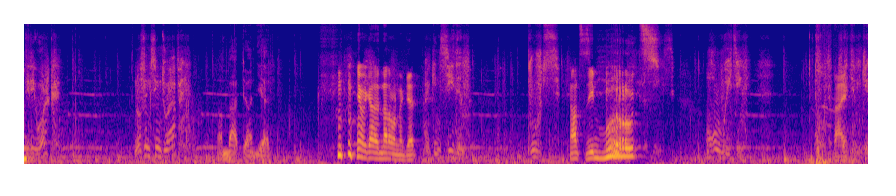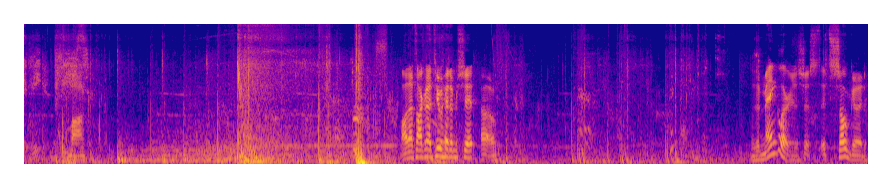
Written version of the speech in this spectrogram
Did he work? Nothing seemed to happen. I'm not done yet. yeah, we got another one to get. I can see them. Brutes. Not the brutes. All waiting. Die. Let get me, please. Monk. Oh, that's not gonna two-hit him shit. Uh-oh. The Mangler is just, it's so good.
